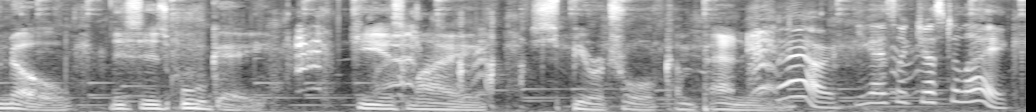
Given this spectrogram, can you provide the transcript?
No, this is Uge. He is my spiritual companion. Wow, you guys look just alike.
